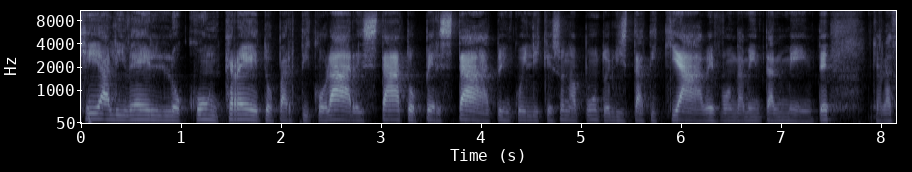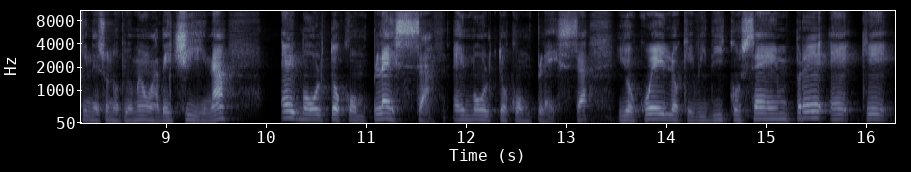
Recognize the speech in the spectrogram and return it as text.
che a livello concreto, particolare, stato per stato, in quelli che sono appunto gli stati chiave fondamentalmente, che alla fine sono più o meno una decina, è molto complessa, è molto complessa. Io quello che vi dico sempre è che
